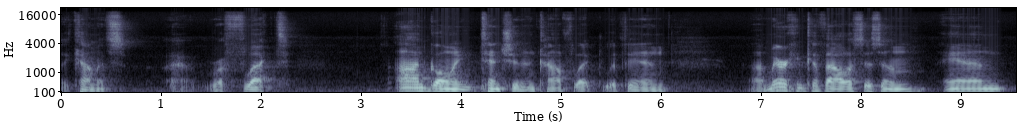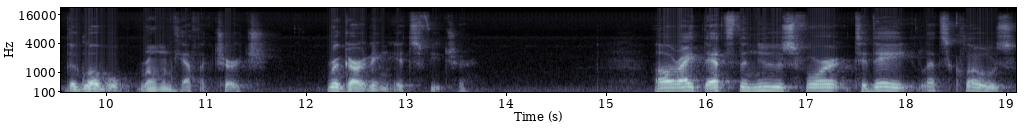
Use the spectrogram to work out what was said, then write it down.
the comments reflect ongoing tension and conflict within American Catholicism and the global Roman Catholic Church regarding its future. All right, that's the news for today. Let's close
